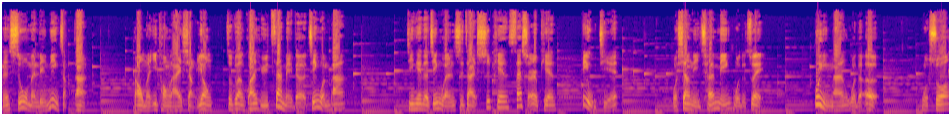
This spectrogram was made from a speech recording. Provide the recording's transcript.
能使我们灵命长大，让我们一同来享用这段关于赞美的经文吧。今天的经文是在诗篇三十二篇第五节。我向你陈明我的罪，不隐瞒我的恶。我说，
